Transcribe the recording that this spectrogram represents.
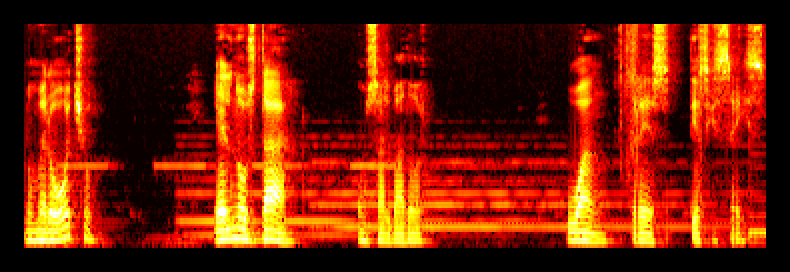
Número 8. Él nos da un Salvador. Juan 3, 16.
